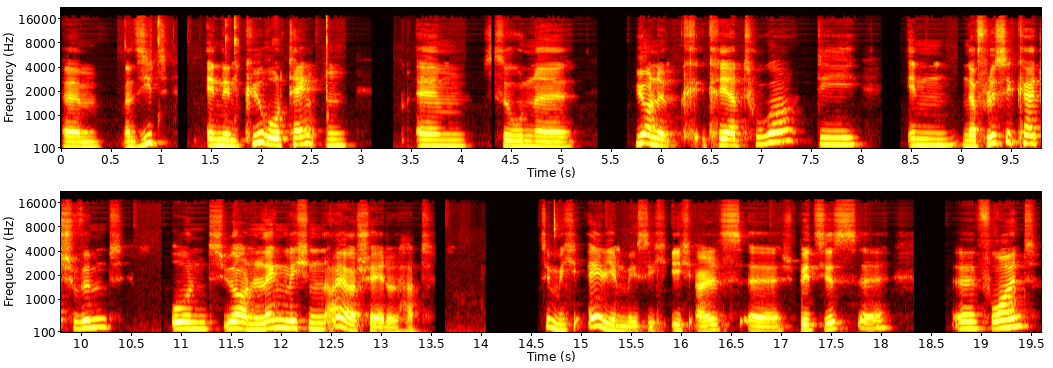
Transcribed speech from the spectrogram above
Ähm, man sieht in den Kyro-Tanken ähm, so eine, ja, eine Kreatur, die in einer Flüssigkeit schwimmt und ja, einen länglichen Eierschädel hat ziemlich alienmäßig. Ich als äh, Spezies-Freund äh, äh,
